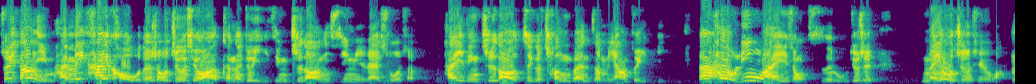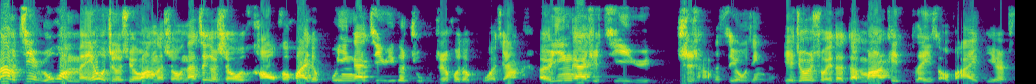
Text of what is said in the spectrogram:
所以当你们还没开口的时候，哲学王可能就已经知道你心里在说什么，他已经知道这个成本怎么样最低。但是还有另外一种思路，就是没有哲学王。那么，既如果没有哲学王的时候，那这个时候好和坏就不应该基于一个组织或者国家，而应该是基于。市场的自由竞争，也就是所谓的 the marketplace of ideas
